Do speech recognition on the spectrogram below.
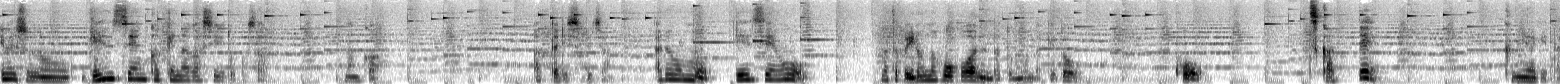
いわゆるその源泉かけ流しとかさなんかあったりするじゃん。あれをもう源泉をまあ多分いろんな方法あるんだと思うんだけどこう使って組み上げた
